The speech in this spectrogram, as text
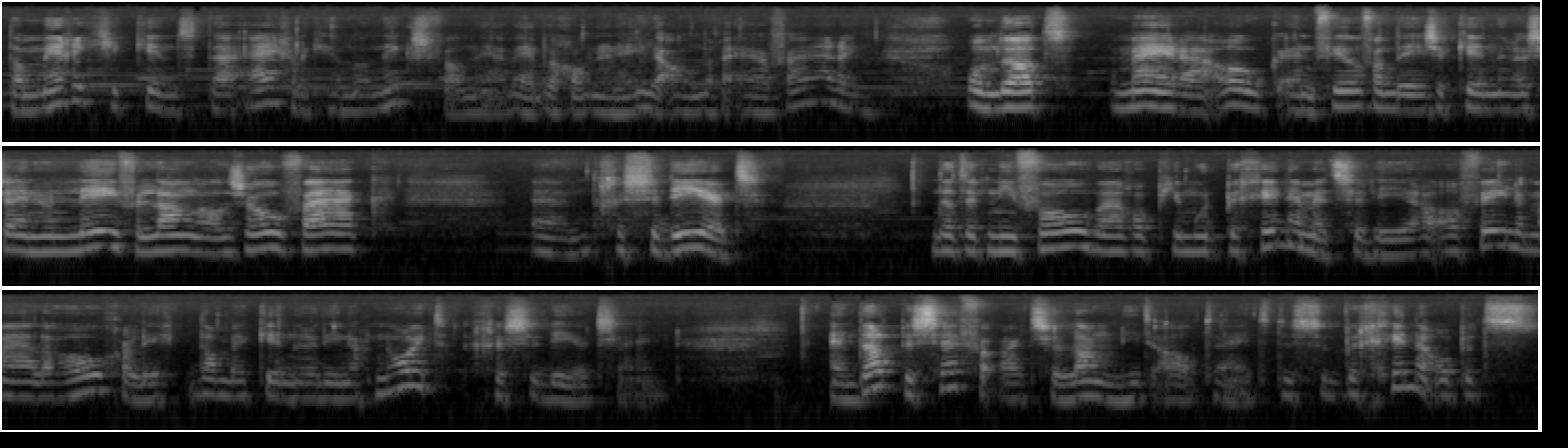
dan merkt je kind daar eigenlijk helemaal niks van. Ja, we hebben gewoon een hele andere ervaring. Omdat Meira ook en veel van deze kinderen zijn hun leven lang al zo vaak eh, gesedeerd. Dat het niveau waarop je moet beginnen met sederen al vele malen hoger ligt dan bij kinderen die nog nooit gesedeerd zijn. En dat beseffen artsen lang niet altijd. Dus ze beginnen op, het,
